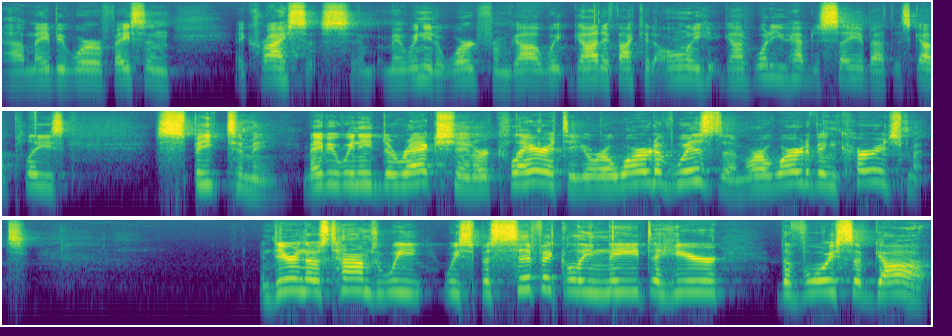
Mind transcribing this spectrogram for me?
Uh, maybe we're facing a crisis. I mean, we need a word from God. We, God, if I could only, God, what do you have to say about this? God, please speak to me. Maybe we need direction or clarity or a word of wisdom or a word of encouragement. And during those times, we, we specifically need to hear the voice of God.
